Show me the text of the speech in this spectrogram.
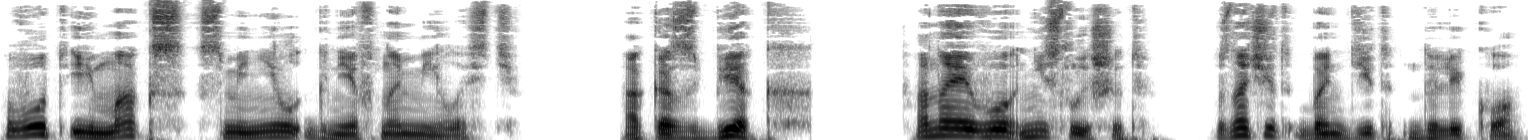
вот и Макс сменил гнев на милость. А Казбек... Она его не слышит. Значит, бандит далеко.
